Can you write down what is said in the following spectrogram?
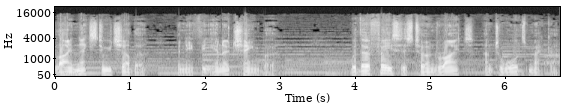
lie next to each other beneath the inner chamber, with their faces turned right and towards Mecca.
